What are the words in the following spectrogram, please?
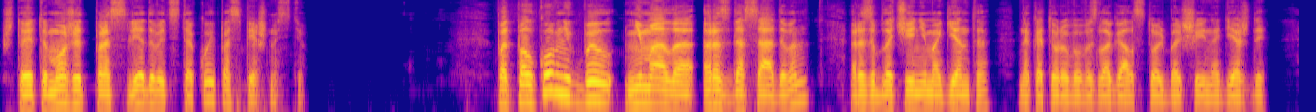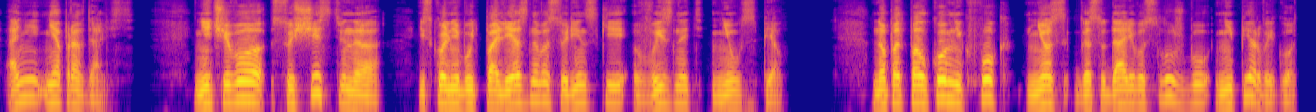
что это может проследовать с такой поспешностью. Подполковник был немало раздосадован разоблачением агента, на которого возлагал столь большие надежды. Они не оправдались. Ничего существенного и сколь-нибудь полезного Суринский вызнать не успел. Но подполковник Фок нес государеву службу не первый год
